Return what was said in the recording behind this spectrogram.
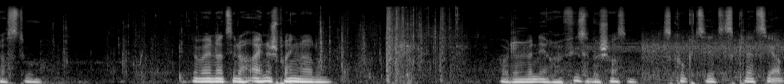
Schaffst du. Immerhin hat sie noch eine Sprengladung. Aber dann werden ihre Füße beschossen. Das guckt sie jetzt, das klärt sie ab.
